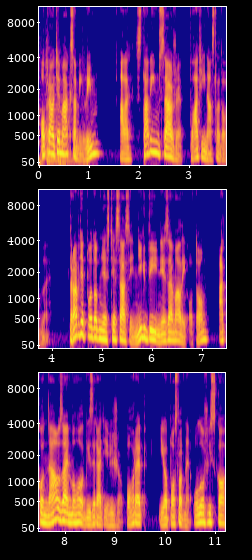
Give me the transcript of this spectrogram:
Opravte ma, ak sa mýlim, ale stavím sa, že platí následovné. Pravdepodobne ste sa asi nikdy nezamali o tom, ako naozaj mohol vyzerať Ježišov pohreb, jeho posledné úložisko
